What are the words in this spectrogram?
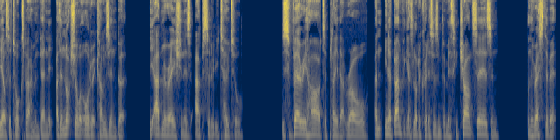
Bielsa talks about him and then it, I'm not sure what order it comes in, but the admiration is absolutely total. It's very hard to play that role. And, you know, Bamford gets a lot of criticism for missing chances and, and the rest of it,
